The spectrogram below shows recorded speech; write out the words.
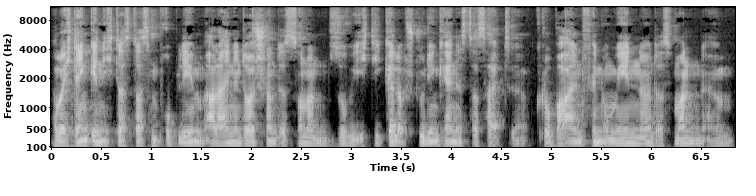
Aber ich denke nicht, dass das ein Problem allein in Deutschland ist, sondern so wie ich die Gallup-Studien kenne, ist das halt äh, globalen Phänomen, ne? dass man ähm,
